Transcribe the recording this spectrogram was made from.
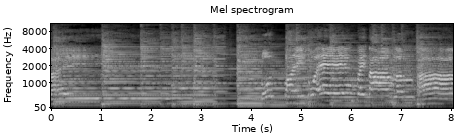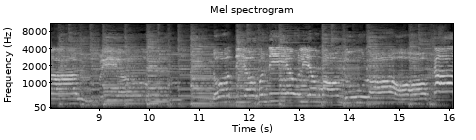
ใจปลดปล่อยตัวเองไปตามลำธารเปลี่ยว โดดเดียวคนเดียวเลี้ยวมองดูรอบกา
